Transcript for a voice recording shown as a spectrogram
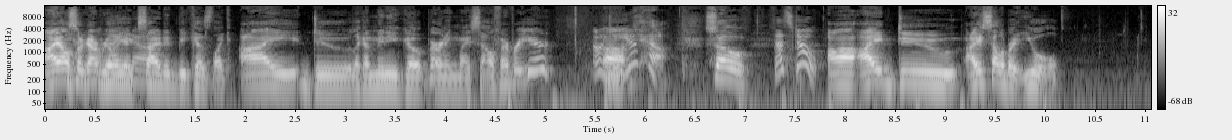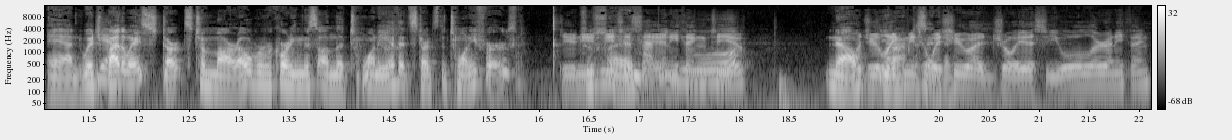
I also got really excited because like I do like a mini goat burning myself every year. Oh, do Uh, you? yeah, so That's dope. uh, I do. I celebrate Yule, and which, Yeah. by the way, starts tomorrow. We're recording this on the twentieth. It starts the twenty first. Do you need Just me to say Happy anything to you? No, Would you, don't like me to to, wish anything. you a joyous Yule or anything?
